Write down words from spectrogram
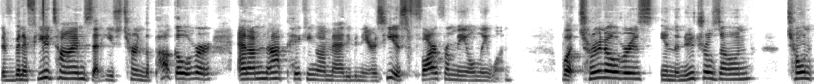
There have been a few times that he's turned the puck over, and I'm not picking on Matty Beniers. He is far from the only one. But turnovers in the neutral zone, turn-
